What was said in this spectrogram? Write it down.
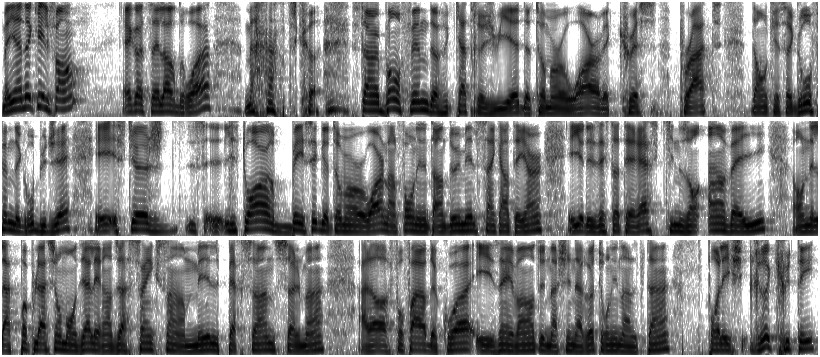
Mais il y en a qui le font. Écoute, c'est leur droit. Mais en tout cas, c'est un bon film de 4 juillet de Tomorrow War avec Chris Pratt. Donc, c'est un gros film de gros budget. Et ce que l'histoire basique de Tomorrow War, dans le fond, on est en 2051 et il y a des extraterrestres qui nous ont envahis. On, la population mondiale est rendue à 500 000 personnes seulement. Alors, il faut faire de quoi? Et ils inventent une machine à retourner dans le temps pour aller recruter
